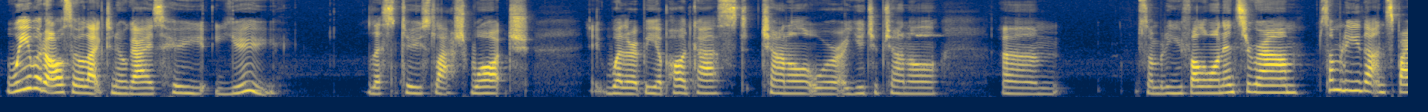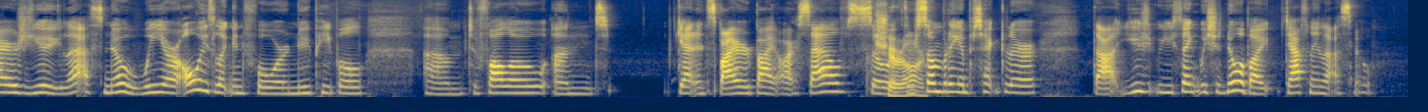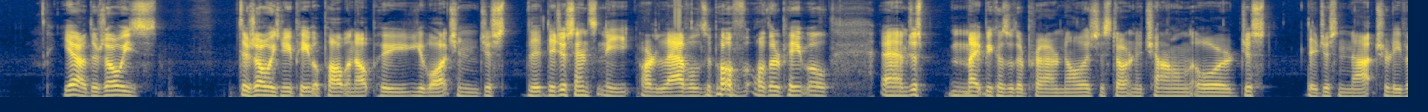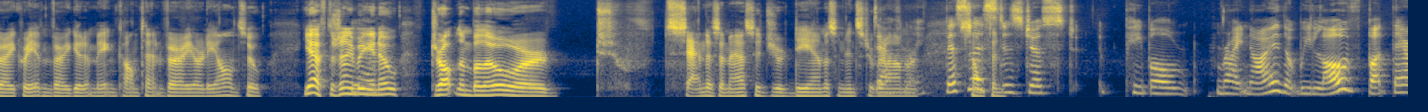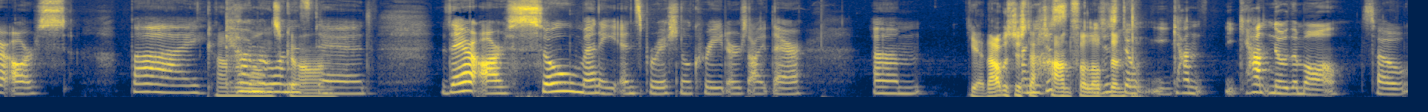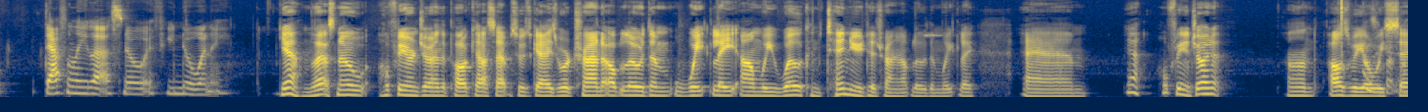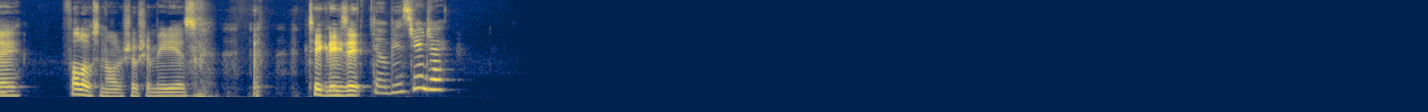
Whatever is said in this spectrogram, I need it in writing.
We would also like to know, guys, who you listen to slash watch, whether it be a podcast channel or a YouTube channel, um, somebody you follow on Instagram, somebody that inspires you. Let us know. We are always looking for new people um, to follow and get inspired by ourselves. So sure if there's are. somebody in particular that you you think we should know about, definitely let us know. Yeah, there's always there's always new people popping up who you watch and just they, they just instantly are levels above other people um just might because of their prior knowledge to starting a channel or just they're just naturally very creative and very good at making content very early on so yeah if there's anybody yeah. you know drop them below or send us a message or dm us on instagram Definitely. or this something. list is just people right now that we love but there are s- bye camera, camera one gone. is dead there are so many inspirational creators out there. Um, yeah, that was just a handful of them. Don't, you can't you can't know them all. So definitely let us know if you know any. Yeah, let us know. Hopefully you're enjoying the podcast episodes, guys. We're trying to upload them weekly, and we will continue to try and upload them weekly. Um, yeah, hopefully you enjoyed it. And as we always say, Follow us on all our social medias. Take it easy. Don't be a stranger.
